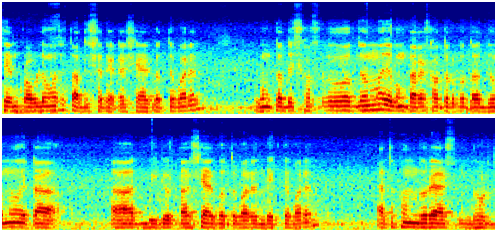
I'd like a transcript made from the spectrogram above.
সেম প্রবলেম আছে, তাদের সাথে এটা শেয়ার করতে পারেন এবং তাদের সচেতনতার জন্য এবং তারা সতর্কতার জন্য এটা ভিডিওটা শেয়ার করতে পারেন, দেখতে পারেন। এতক্ষণ ধরে আস, ধৈর্য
